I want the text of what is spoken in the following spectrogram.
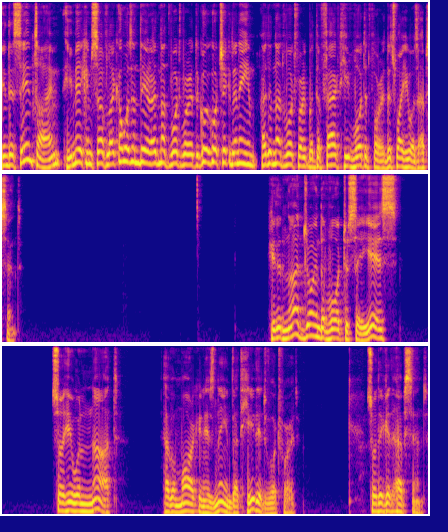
In the same time, he make himself like, I wasn't there, I did not vote for it. Go, go check the name. I did not vote for it. But the fact he voted for it, that's why he was absent. He did not join the vote to say yes, so he will not have a mark in his name that he did vote for it. So they get absent.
